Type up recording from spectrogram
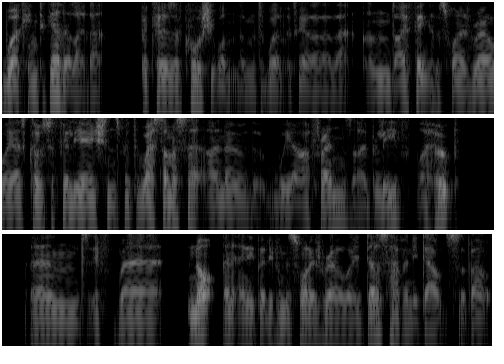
working together like that. Because of course you want them to work together like that. And I think the Swanage Railway has close affiliations with the West Somerset. I know that we are friends, I believe, I hope. And if we're not, and anybody from the Swanage Railway does have any doubts about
